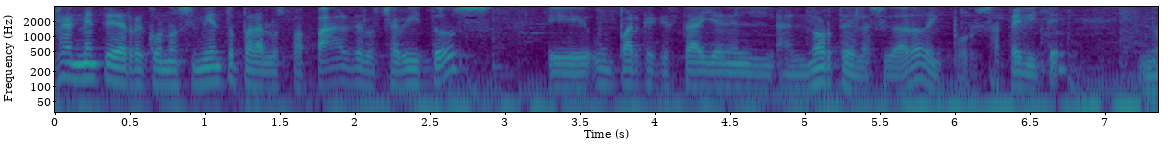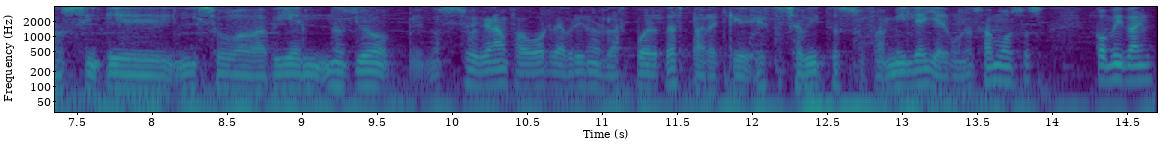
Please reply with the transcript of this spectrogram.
realmente de reconocimiento para los papás de los chavitos, eh, un parque que está allá en el, al norte de la ciudad, ahí por satélite, nos eh, hizo bien, nos dio, nos hizo el gran favor de abrirnos las puertas para que estos chavitos, su familia y algunos famosos convivan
